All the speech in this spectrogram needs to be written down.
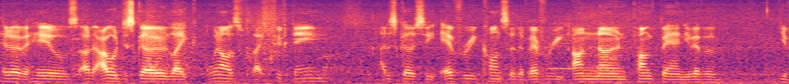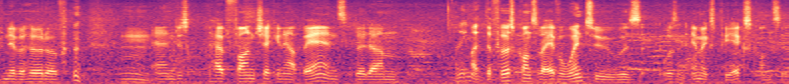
head over heels. I, I would just go like when I was like 15. I just go see every concert of every unknown punk band you've ever you've never heard of, and just have fun checking out bands. But um, I think like the first concert I ever went to was was an MXPX concert.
